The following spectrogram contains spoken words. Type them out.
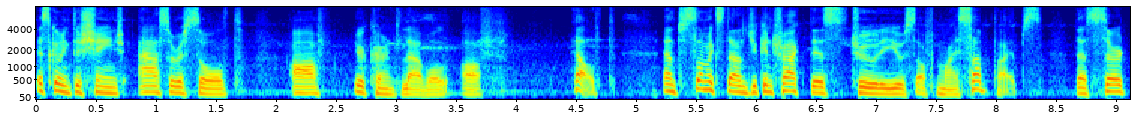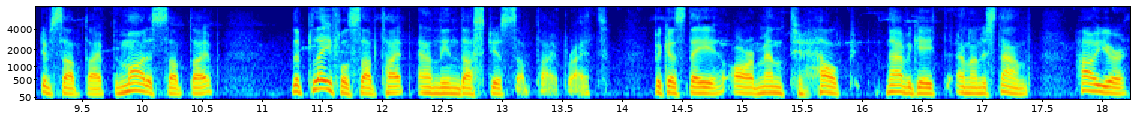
is going to change as a result of your current level of health. And to some extent you can track this through the use of my subtypes. The assertive subtype, the modest subtype, the playful subtype, and the industrious subtype, right? Because they are meant to help navigate and understand how your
